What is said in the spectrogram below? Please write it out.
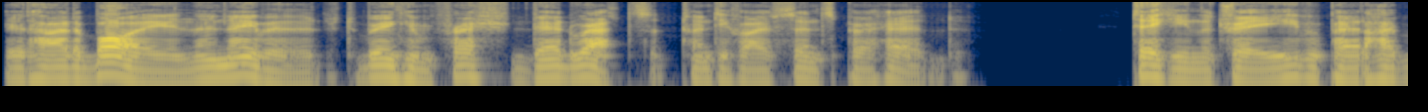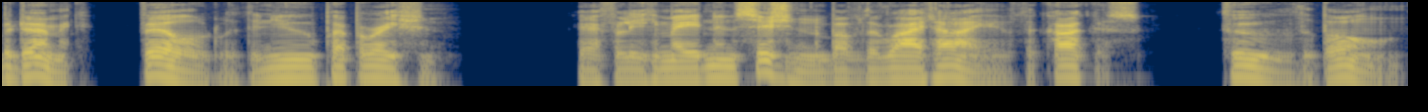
He had hired a boy in the neighborhood to bring him fresh dead rats at twenty-five cents per head. Taking the tray, he prepared a hypodermic filled with the new preparation. Carefully he made an incision above the right eye of the carcass, through the bone.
